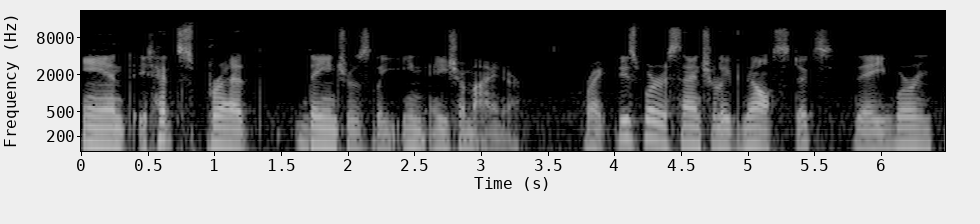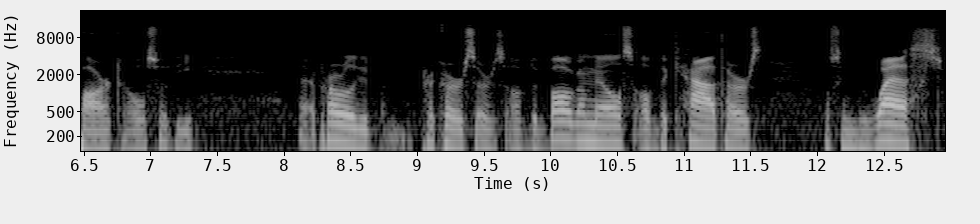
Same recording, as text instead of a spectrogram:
and it had spread dangerously in Asia Minor. Right, these were essentially gnostics. They were in part also the uh, probably the precursors of the Bogomils, of the Cathars, also in the west.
